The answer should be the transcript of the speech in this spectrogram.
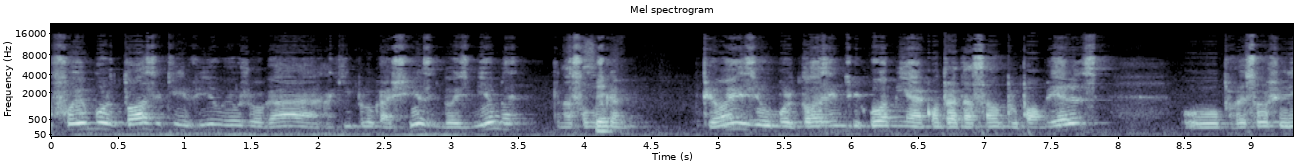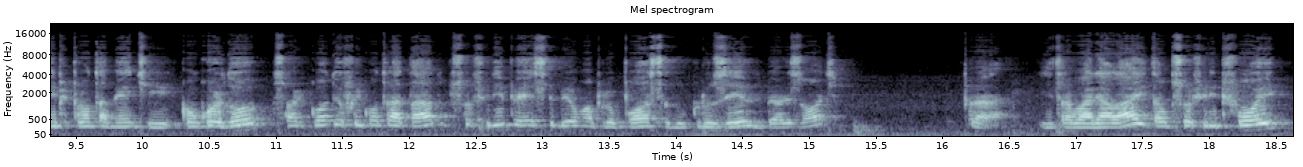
foi o Mortosa que viu eu jogar aqui pelo Caxias em 2000, né? Que nós fomos Sim. campeões e o Mortosa indicou a minha contratação para o Palmeiras. O professor Felipe prontamente concordou, só que quando eu fui contratado, o professor Felipe recebeu uma proposta do Cruzeiro de Belo Horizonte para ir trabalhar lá, então o professor Felipe foi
